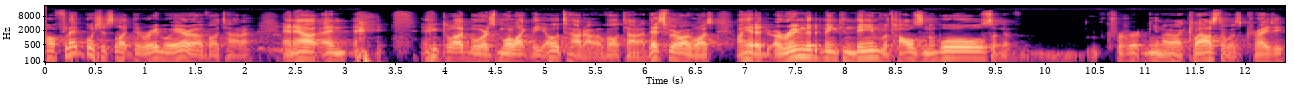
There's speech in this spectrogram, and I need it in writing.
oh, Flatbush is like the Remuera of Otara. And our, and, and Clydemore is more like the Otara of Otara. That's where I was. I had a, a room that had been condemned with holes in the walls and a, you know, a class that was crazy.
